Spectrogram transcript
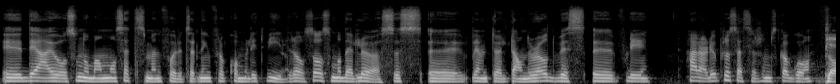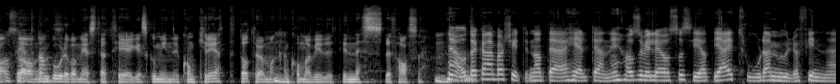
eh, det er jo også noe man må sette som en forutsetning for å komme litt videre også. Og så må det løses eh, eventuelt down the road, hvis, fordi her er det jo prosesser som skal gå. Plan, planen burde borde være mer strategisk og mindre konkret. Da tror jeg man kan komme videre til neste fase. Ja, og det kan jeg bare skyte inn at jeg er helt enig. Og så vil jeg også si at jeg tror det er mulig å finne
